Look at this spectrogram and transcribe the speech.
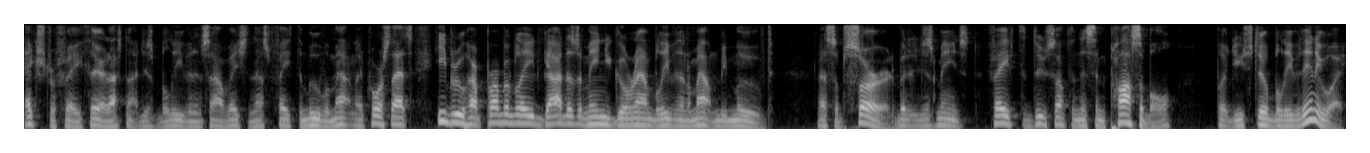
extra faith there. That's not just believing in salvation. That's faith to move a mountain. Of course, that's Hebrew hyperbole. God doesn't mean you go around believing that a mountain be moved. That's absurd. But it just means faith to do something that's impossible, but you still believe it anyway.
